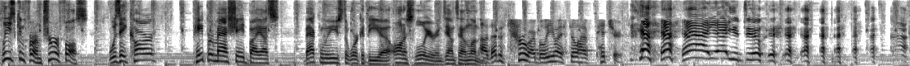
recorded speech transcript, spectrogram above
please confirm, true or false, was a car paper macheed by us back when we used to work at the uh, Honest Lawyer in downtown London? Uh, that is true. I believe I still have pictures. yeah, you do.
